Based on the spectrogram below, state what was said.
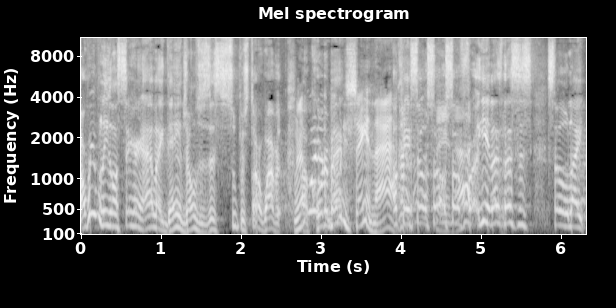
are we really gonna sit here and act like Daniel Jones is this superstar wide No, a we're not- quarterback? nobody's saying that. Okay, I'm so so so that. for, yeah, that's that's just so like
